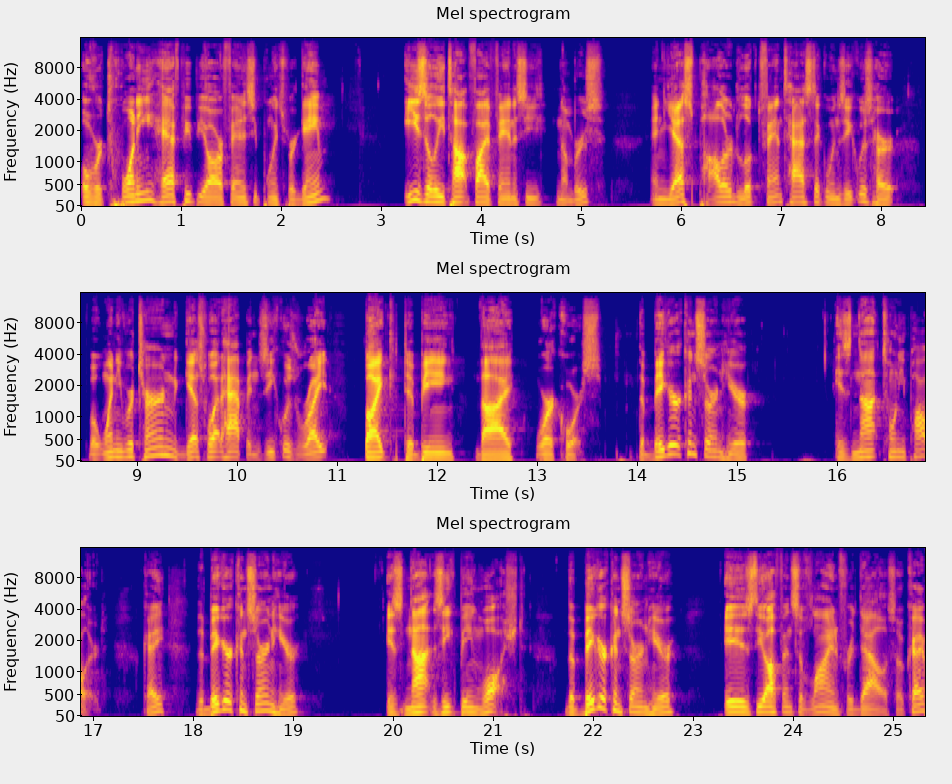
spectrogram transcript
over 20 half PPR fantasy points per game, easily top five fantasy numbers, and yes, Pollard looked fantastic when Zeke was hurt, but when he returned, guess what happened? Zeke was right bike to being thy workhorse. The bigger concern here is not Tony Pollard, okay? The bigger concern here is not Zeke being washed. The bigger concern here is the offensive line for Dallas, okay?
